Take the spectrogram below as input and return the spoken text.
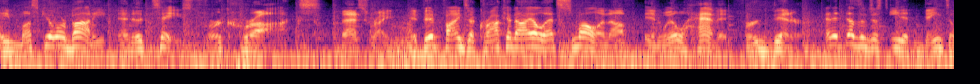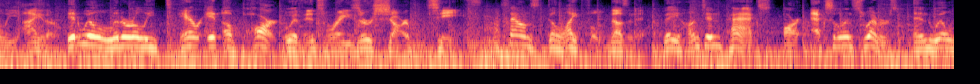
a muscular body, and a taste for crocs. That's right, if it finds a crocodile that's small enough, it will have it for dinner. And it doesn't just eat it daintily either. It will literally tear it apart with its razor sharp teeth. Sounds delightful, doesn't it? They hunt in packs, are excellent swimmers, and will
